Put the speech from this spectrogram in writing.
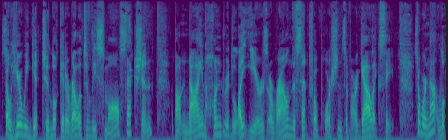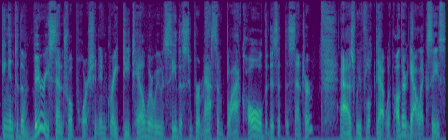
So here we get to look at a relatively small section about 900 light years around the central portions of our galaxy. So we're not looking into the very central portion in great detail where we would see the supermassive black hole that is at the center as we've looked at with other galaxies.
